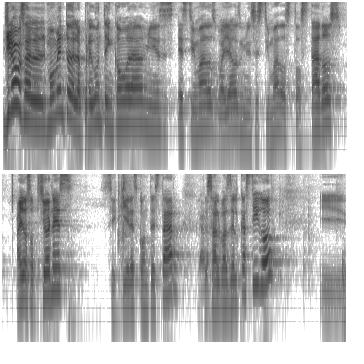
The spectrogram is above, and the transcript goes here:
Llegamos al momento de la pregunta incómoda, mis estimados guayabos, mis estimados tostados. Hay dos opciones. Si quieres contestar, Claro. te salvas del castigo y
